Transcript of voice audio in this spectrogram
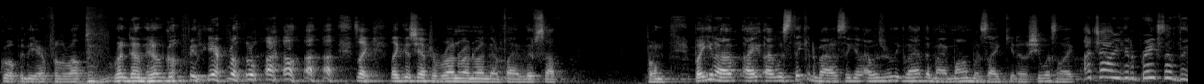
go up in the air for a little while, run down the hill, go up in the air for a little while. it's like like this. You have to run, run, run, then finally lifts up. Boom. But you know, I, I was thinking about. it. I was thinking. I was really glad that my mom was like, you know, she wasn't like, "Watch out, you're gonna break something."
